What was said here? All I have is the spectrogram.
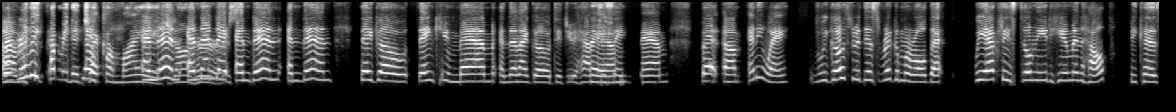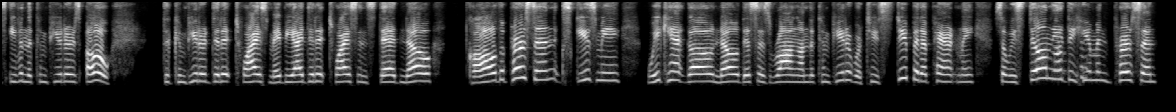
They're um, really coming to check on my and then and then they and then and then they go, thank you, ma'am, and then I go, did you have ma'am. to say ma'am? But um, anyway, we go through this rigmarole that we actually still need human help because even the computers, oh, the computer did it twice. Maybe I did it twice instead. No, call the person. Excuse me. We can't go. No, this is wrong on the computer. We're too stupid, apparently. So we still need the human person.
